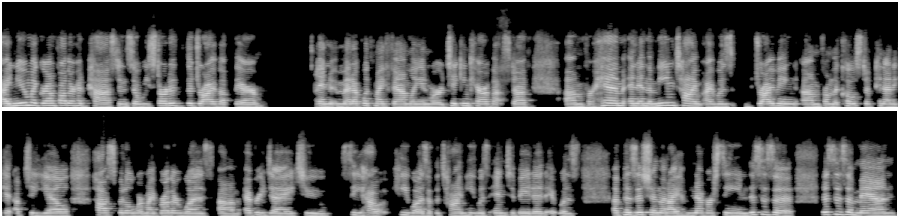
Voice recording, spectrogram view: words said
i knew my grandfather had passed and so we started the drive up there and met up with my family and we're taking care of that stuff um, for him. And in the meantime i was driving um, from the coast of connecticut up to yale hospital where my brother was um, every day to see how he was at the time he was intubated. It was a position that i have never seen. This is a this is a man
